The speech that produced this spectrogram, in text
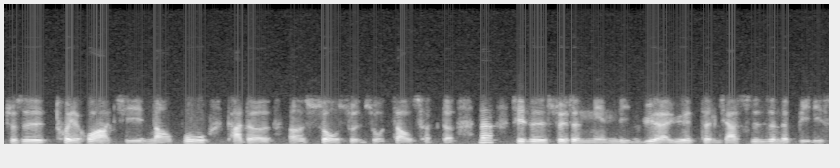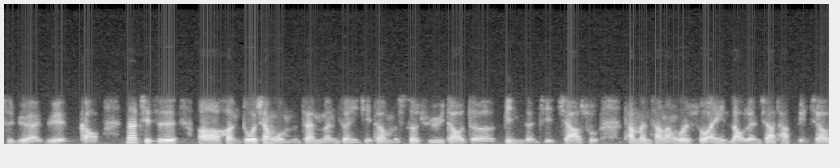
就是退化及脑部它的呃受损所造成的。那其实随着年龄越来越增加，失智症的比例是越来越高。那其实呃很多像我们在门诊以及在我们社区遇到的病人及家属，他们常常会说，哎，老人家他比较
